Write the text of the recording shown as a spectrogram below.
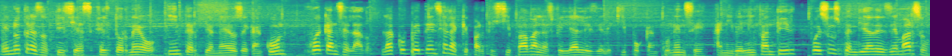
En otras noticias, el torneo Interpioneros de Cancún fue cancelado. La competencia en la que participaban las filiales del equipo cancunense a nivel infantil fue suspendida desde marzo,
